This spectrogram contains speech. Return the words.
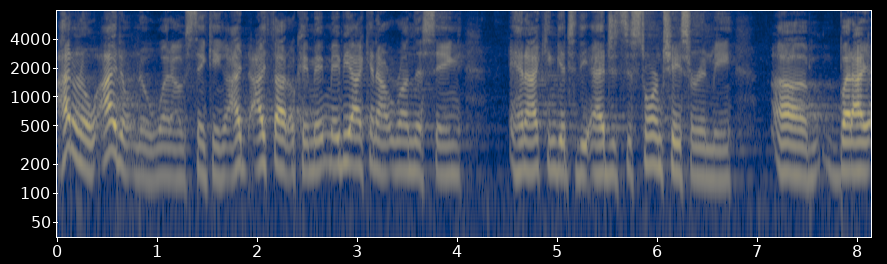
I don't know, I don't know what I was thinking. I, I thought, okay, maybe I can outrun this thing and I can get to the edge. It's the storm chaser in me. Um, but I,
